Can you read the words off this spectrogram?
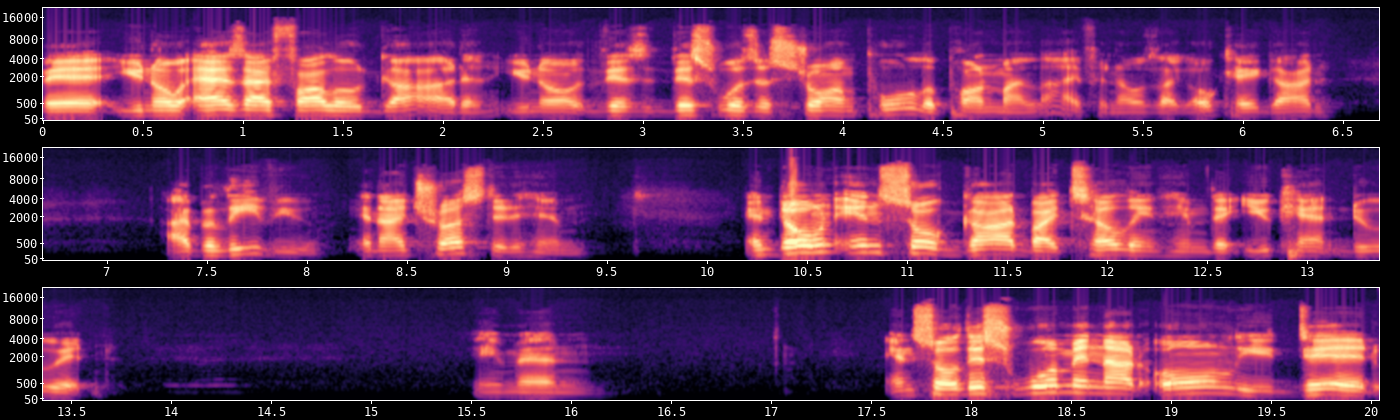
But you know, as I followed God, you know, this this was a strong pull upon my life, and I was like, okay, God, I believe you, and I trusted Him. And don't insult God by telling Him that you can't do it. Amen. And so this woman not only did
